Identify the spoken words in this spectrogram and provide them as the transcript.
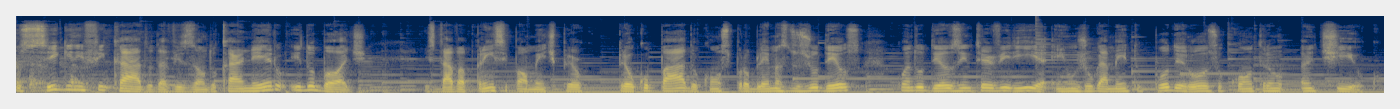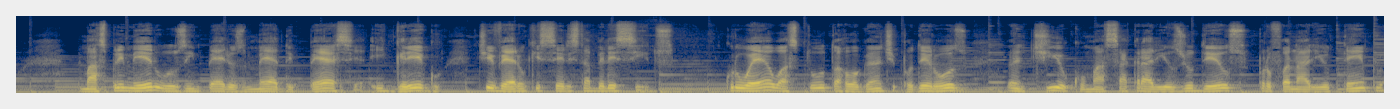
o significado da visão do carneiro e do bode. Estava principalmente preocupado com os problemas dos judeus quando Deus interviria em um julgamento poderoso contra Antíoco. Mas primeiro os impérios Medo e Pérsia e Grego tiveram que ser estabelecidos. Cruel, astuto, arrogante e poderoso, Antíoco massacraria os judeus, profanaria o templo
